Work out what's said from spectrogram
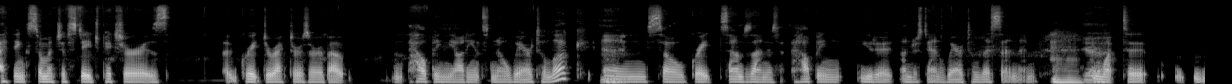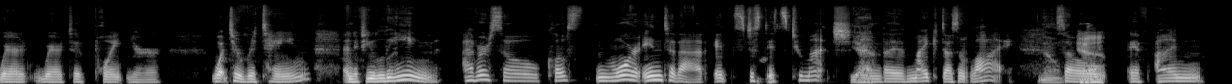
I think so much of stage picture is uh, great directors are about helping the audience know where to look. Mm. And so great sound design is helping you to understand where to listen and, Mhm. Yeah. and what to, where, where to point your, what to retain. And if you lean ever so close more into that, it's just, it's too much. Yeah. And the mic doesn't lie. No. So Yeah. if I'm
